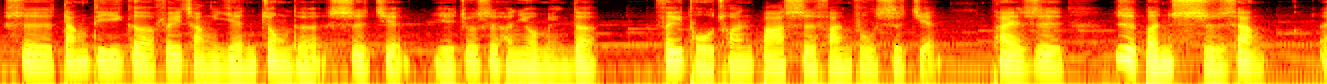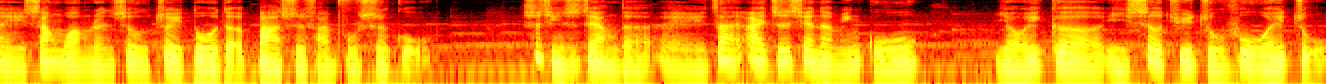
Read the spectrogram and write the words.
是当地一个非常严重的事件，也就是很有名的飞陀川巴士翻覆事件，它也是。日本史上，哎，伤亡人数最多的巴士翻覆事故。事情是这样的，哎，在爱知县的名古屋，有一个以社区主妇为主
